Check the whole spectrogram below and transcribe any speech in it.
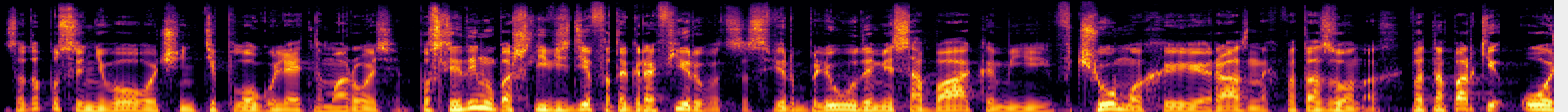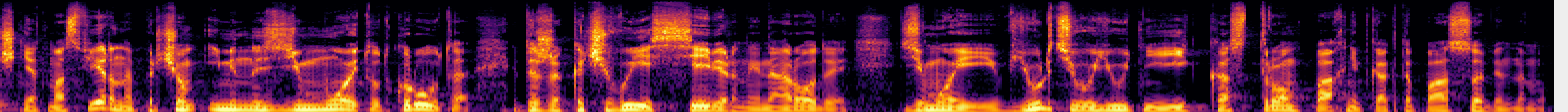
Зато после него очень тепло гулять на морозе. После еды мы пошли везде фотографироваться с верблюдами, собаками, в чумах и разных фотозонах. В этнопарке очень атмосферно, причем именно зимой тут круто. Это же кочевые северные народы. Зимой и в юрте уютнее, и костром пахнет как-то по-особенному.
